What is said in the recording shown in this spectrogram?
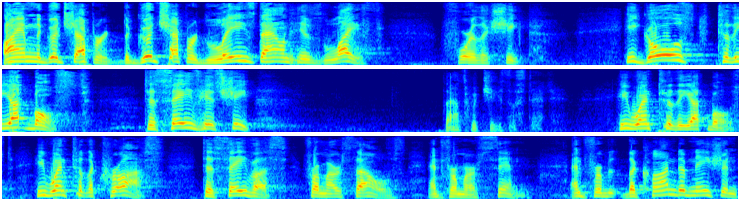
I am the good shepherd. The good shepherd lays down his life for the sheep. He goes to the utmost to save his sheep. That's what Jesus did. He went to the utmost. He went to the cross to save us from ourselves and from our sin and from the condemnation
